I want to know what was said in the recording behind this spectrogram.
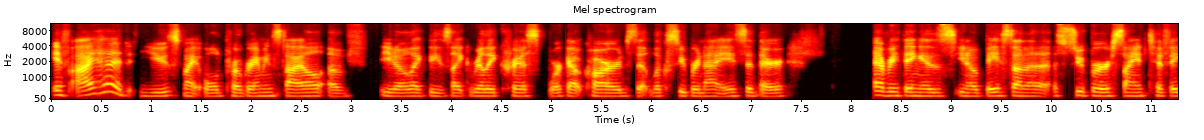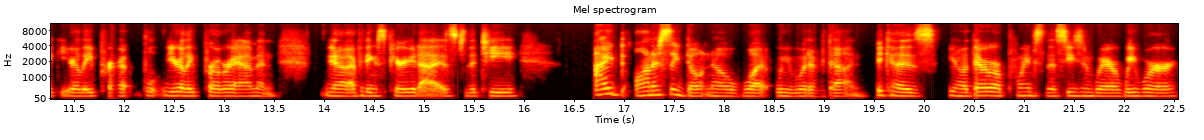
If i had used my old programming style of you know like these like really crisp workout cards that look super nice and they're everything is you know based on a, a super scientific yearly pro, yearly program and you know everything's periodized to the t i honestly don't know what we would have done because you know there were points in the season where we were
